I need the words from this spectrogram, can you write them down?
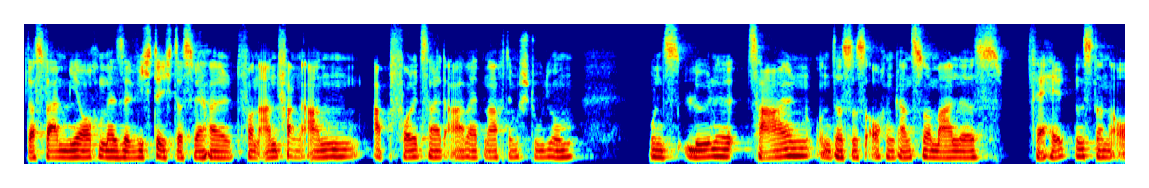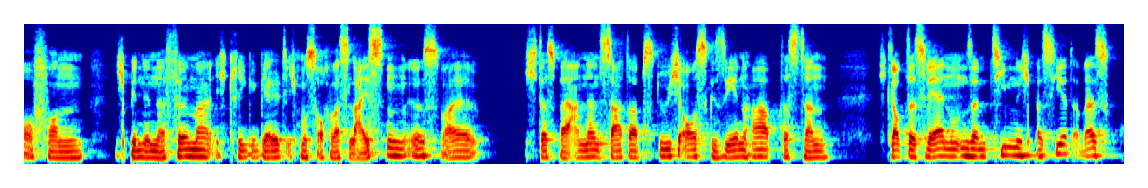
das war mir auch immer sehr wichtig, dass wir halt von Anfang an ab Vollzeitarbeit nach dem Studium uns Löhne zahlen und das ist auch ein ganz normales Verhältnis dann auch von ich bin in der Firma, ich kriege Geld, ich muss auch was leisten ist, weil ich das bei anderen Startups durchaus gesehen habe, dass dann ich glaube, das wäre in unserem Team nicht passiert, aber es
